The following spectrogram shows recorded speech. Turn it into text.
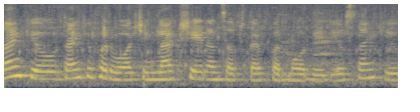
Thank you thank you for watching like share and subscribe for more videos thank you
